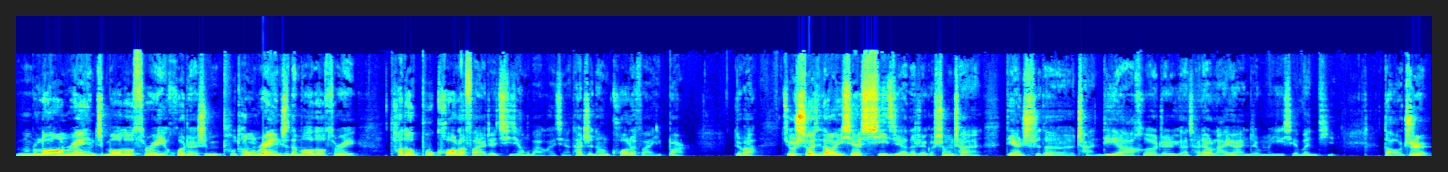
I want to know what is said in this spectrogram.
Long Range Model Three 或者是普通 Range 的 Model Three，它都不 qualify 这七千五百块钱，它只能 qualify 一半儿对吧？就涉及到一些细节的这个生产电池的产地啊和这个原材料来源这么一些问题，导致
